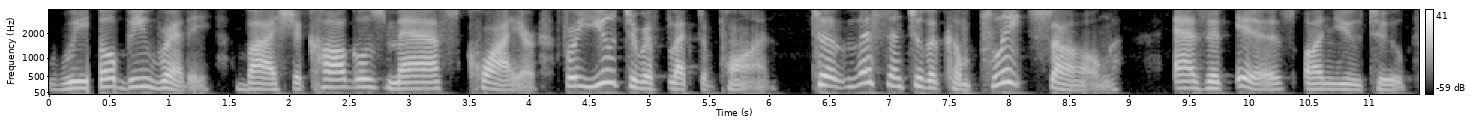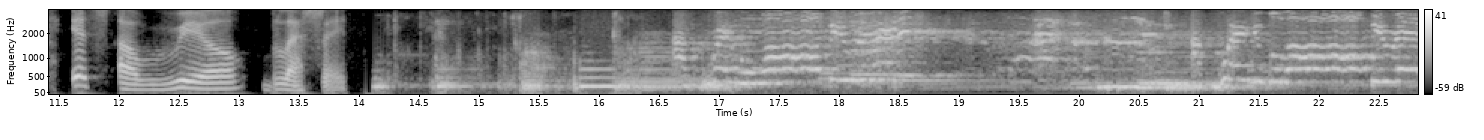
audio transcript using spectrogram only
we'll be ready by Chicago's Mass Choir for you to reflect upon, to listen to the complete song as it is on YouTube. It's a real blessing. I pray we'll all be ready. I pray you will all be ready.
